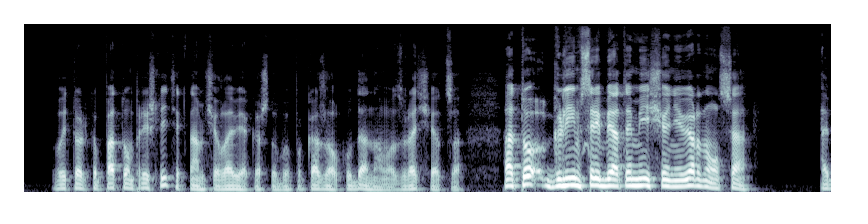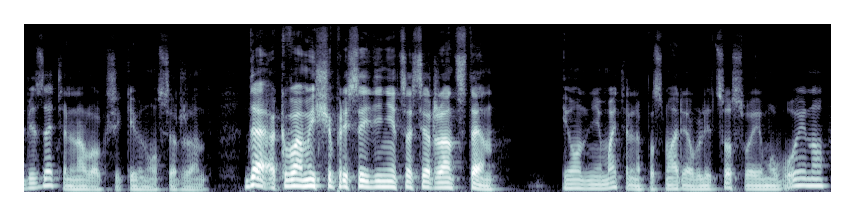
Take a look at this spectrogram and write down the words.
— «вы только потом пришлите к нам человека, чтобы показал, куда нам возвращаться. А то Глим с ребятами еще не вернулся». «Обязательно, Локси», — кивнул сержант. «Да, к вам еще присоединится сержант Стэн». И он внимательно посмотрел в лицо своему воину,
